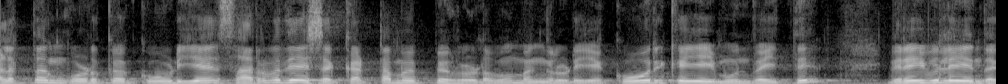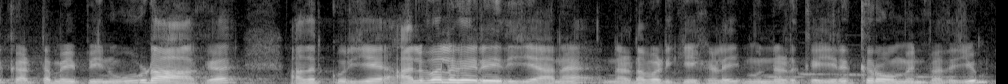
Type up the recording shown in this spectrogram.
அழுத்தம் கொடுக்கக்கூடிய சர்வதேச கட்டமைப்புகளிடமும் எங்களுடைய கோரிக்கையை முன்வைத்து விரைவிலே இந்த கட்டமைப்பின் ஊடாக அதற்குரிய அலுவலக ரீதியான நடவடிக்கைகளை முன்னெடுக்க இருக்கிறோம் என்பதையும்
